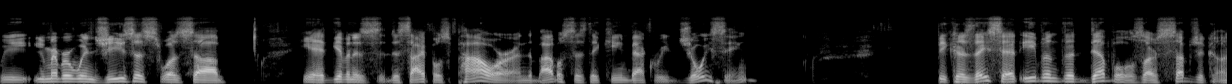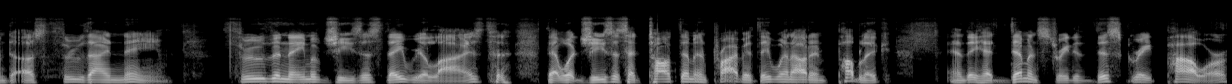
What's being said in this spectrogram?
we, you remember when Jesus was, uh, he had given his disciples power, and the Bible says they came back rejoicing because they said, Even the devils are subject unto us through thy name. Through the name of Jesus, they realized that what Jesus had taught them in private, they went out in public and they had demonstrated this great power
